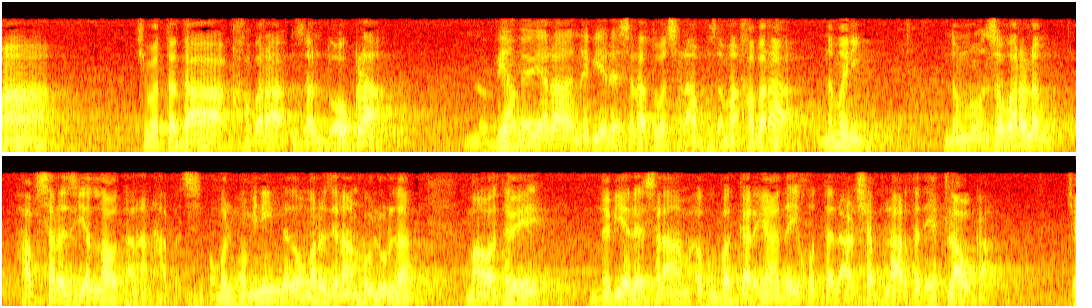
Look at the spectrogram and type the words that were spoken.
ما چې وته دا خبره زل دوکړه نو بیا مې یرا نبی علیہ الصلوۃ والسلام خو زما خبره نه مني نو زورلم حفصه رضی الله تعالی عنها پس ام المؤمنین د عمر رضی الله عنه لور ده ما وتوي نبی علیہ السلام ابو بکر یادې خو تلاړ شپلار ته د اطلاع وکا چې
